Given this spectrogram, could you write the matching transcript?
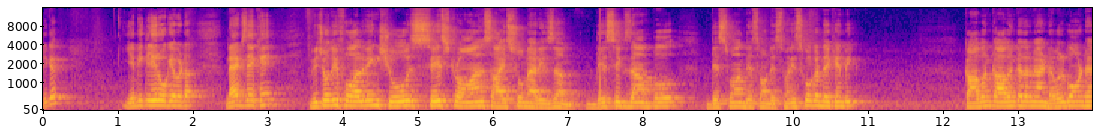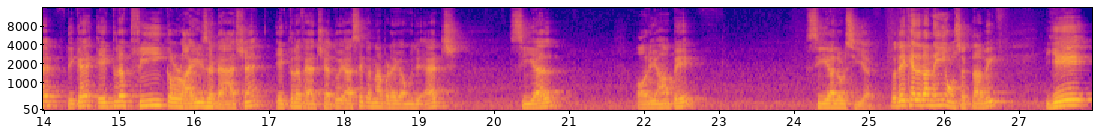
ठीक है? ये भी क्लियर हो गया बेटा। नेक्स्ट देखें। Which of the following shows cis trans isomerism this example this one this one this one इसको अगर देखें भी। कार्बन कार्बन के दरमियान डबल बॉन्ड है, ठीक है? एक तरफ़ थ्री क्लोराइड्स अटैच हैं, एक तरफ़ एच है तो ऐसे करना पड़ेगा मुझे एच सी एल और यहाँ पे सी एल और सी एल तो देखें ज़रा नहीं हो सकता अभी। ये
